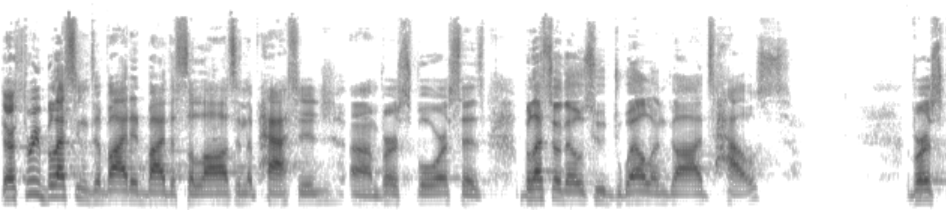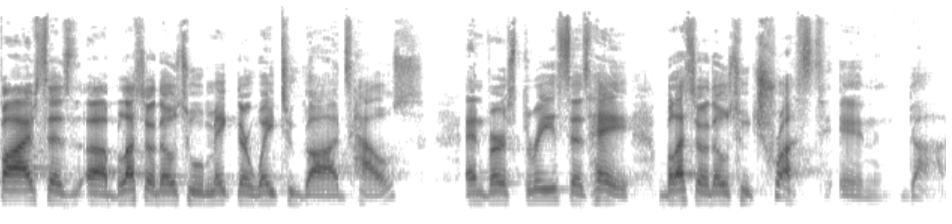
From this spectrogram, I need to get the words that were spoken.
There are three blessings divided by the Selahs in the passage. Um, verse 4 says, Blessed are those who dwell in God's house. Verse 5 says, uh, Blessed are those who make their way to God's house. And verse 3 says, Hey, blessed are those who trust in God.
